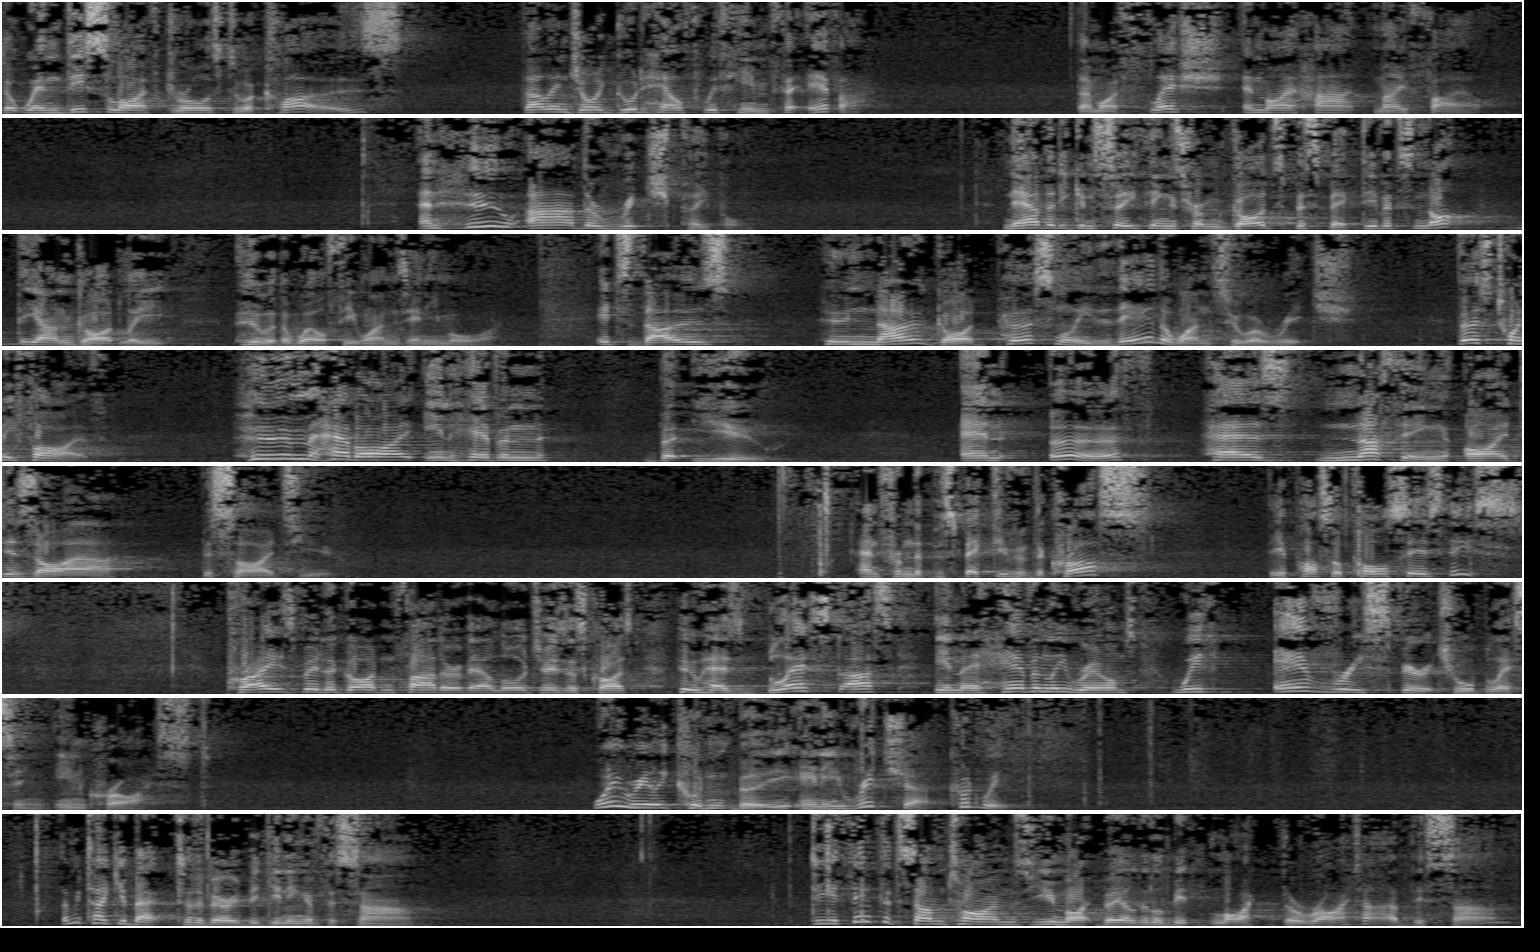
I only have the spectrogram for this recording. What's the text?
that when this life draws to a close, they'll enjoy good health with him forever. Though my flesh and my heart may fail, and who are the rich people? Now that he can see things from God's perspective, it's not the ungodly who are the wealthy ones anymore. It's those who know God personally. They're the ones who are rich. Verse 25. Whom have I in heaven but you? And earth has nothing I desire besides you. And from the perspective of the cross, the apostle Paul says this. Praise be to God and Father of our Lord Jesus Christ, who has blessed us in the heavenly realms with every spiritual blessing in Christ. We really couldn't be any richer, could we? Let me take you back to the very beginning of the psalm. Do you think that sometimes you might be a little bit like the writer of this psalm?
